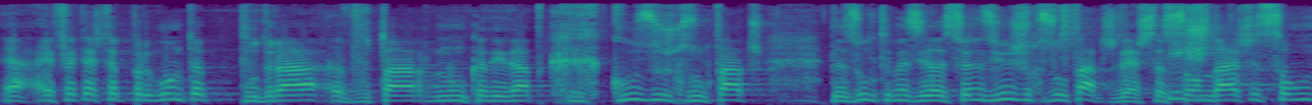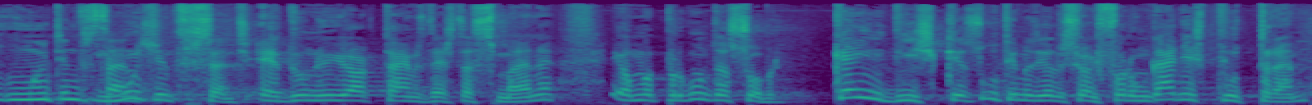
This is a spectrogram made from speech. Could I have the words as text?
é feita esta pergunta, poderá votar num candidato que recusa os resultados das últimas eleições e os resultados desta Isto, sondagem são muito interessantes. Muito interessantes. É do New York Times desta semana. É uma pergunta sobre quem diz que as últimas eleições foram ganhas pelo Trump,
